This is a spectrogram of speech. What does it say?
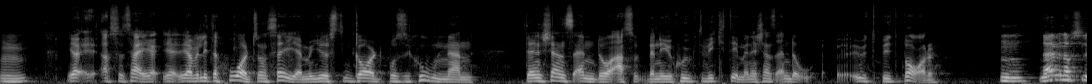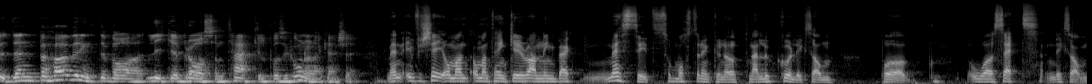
Mm. Jag, alltså så här, jag, jag jag är väl lite hård som säger, men just guardpositionen Den känns ändå, alltså den är ju sjukt viktig, men den känns ändå utbytbar. Mm. Nej men absolut, den behöver inte vara lika bra som tackle-positionerna kanske. Men i och för sig, om man, om man tänker running back-mässigt så måste den kunna öppna luckor liksom. På, oavsett liksom.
